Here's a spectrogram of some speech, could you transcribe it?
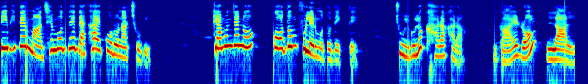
টিভিতে মাঝে মধ্যে দেখায় করোনার ছবি। কেমন যেন কদম ফুলের মতো দেখতে। চুলগুলো খাড়া খাড়া, গায়ের রং লাল।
